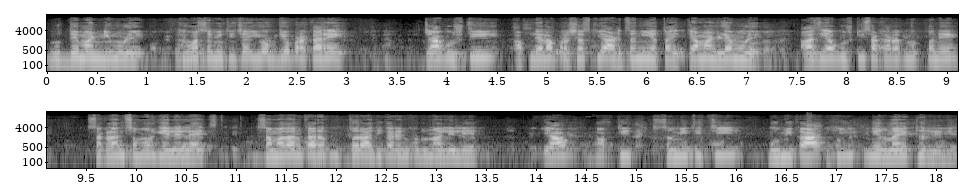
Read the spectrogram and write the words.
मुद्दे मांडणीमुळे किंवा समितीच्या योग्य प्रकारे ज्या गोष्टी आपल्याला प्रशासकीय अडचणी येत आहेत त्या मांडल्यामुळे आज या गोष्टी सकारात्मकपणे सगळ्यांसमोर गेलेल्या आहेत. समाधानकारक उत्तर अधिकाऱ्यांकडून आलेली आहेत. या बाबतीत समितीची भूमिका ही निर्णायक ठरलेली आहे.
